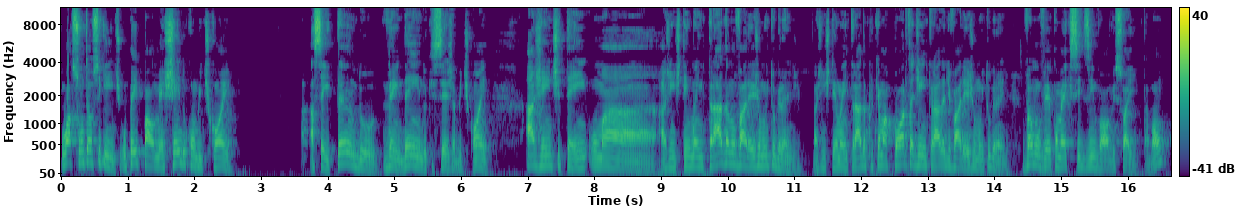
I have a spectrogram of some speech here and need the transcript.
O assunto é o seguinte: o PayPal mexendo com Bitcoin, aceitando, vendendo que seja Bitcoin, a gente tem uma a gente tem uma entrada no varejo muito grande. A gente tem uma entrada porque é uma porta de entrada de varejo muito grande. Vamos ver como é que se desenvolve isso aí, tá bom?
